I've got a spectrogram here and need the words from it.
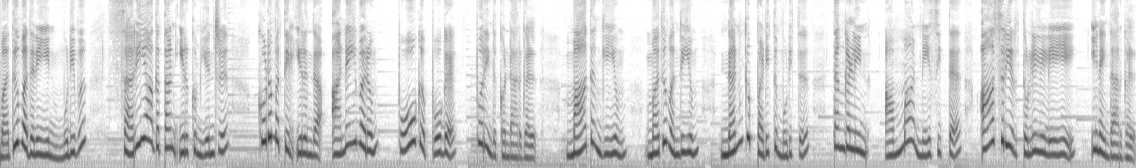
மதுவதனியின் முடிவு சரியாகத்தான் இருக்கும் என்று குடும்பத்தில் இருந்த அனைவரும் போக போக புரிந்து கொண்டார்கள். மாதங்கியும் மதுவந்தியும் நன்கு படித்து முடித்து தங்களின் அம்மா நேசித்த ஆசிரியர் தொழிலிலேயே இணைந்தார்கள்.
